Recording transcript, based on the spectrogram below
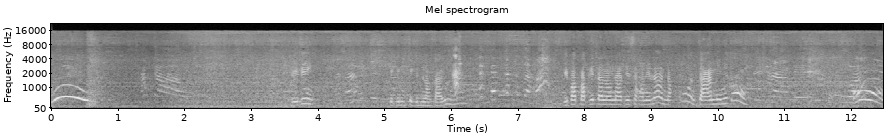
Woo! Aha. Tigim-tigim lang tayo, ha? Ipapakita lang natin sa kanila. Naku, ang dami nito. Oh.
